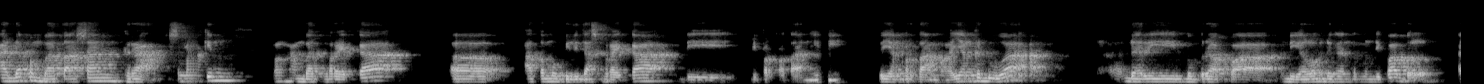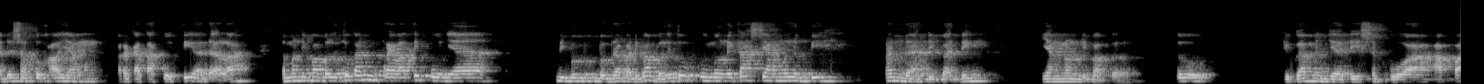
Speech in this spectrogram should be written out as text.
ada pembatasan gerak, semakin menghambat mereka uh, atau mobilitas mereka di di perkotaan ini. Itu yang pertama. Yang kedua dari beberapa dialog dengan teman difabel, ada satu hal yang mereka takuti adalah teman difabel itu kan relatif punya di beberapa difabel itu imunitas yang lebih rendah dibanding yang non difabel. Itu juga menjadi sebuah apa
